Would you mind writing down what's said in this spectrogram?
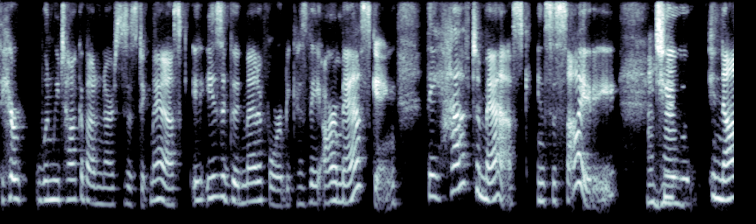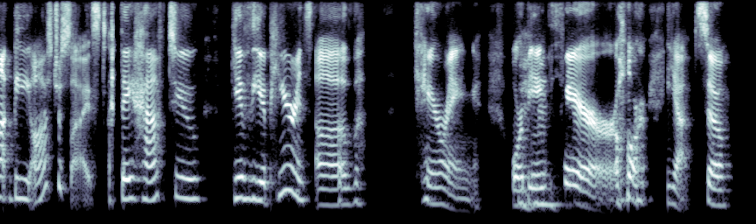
they're when we talk about a narcissistic mask it is a good metaphor because they are masking they have to mask in society mm-hmm. to, to not be ostracized they have to give the appearance of caring or mm-hmm. being fair or yeah so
